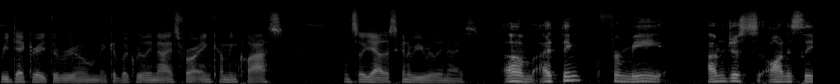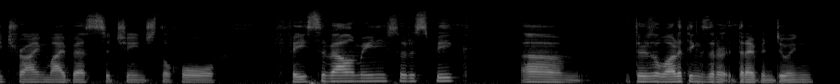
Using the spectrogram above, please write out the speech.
redecorate the room, make it look really nice for our incoming class, and so yeah, that's gonna be really nice. Um, I think for me, I'm just honestly trying my best to change the whole face of Alemany, so to speak. Um, there's a lot of things that are that I've been doing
